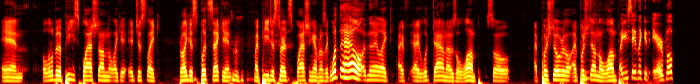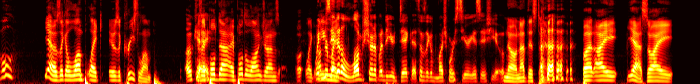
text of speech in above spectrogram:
and a little bit of pee splashed on like it, it just like for like a split second, my pee just started splashing up, and I was like, "What the hell?" And then I like I I looked down, and I was a lump, so I pushed over the I pushed down the lump. Are you saying like an air bubble? Yeah, it was like a lump, like it was a crease lump. Okay. Because I pulled down, I pulled the long johns, uh, like when under you say my. that a lump showed up under your dick, that sounds like a much more serious issue. no, not this time. but I, yeah, so I,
